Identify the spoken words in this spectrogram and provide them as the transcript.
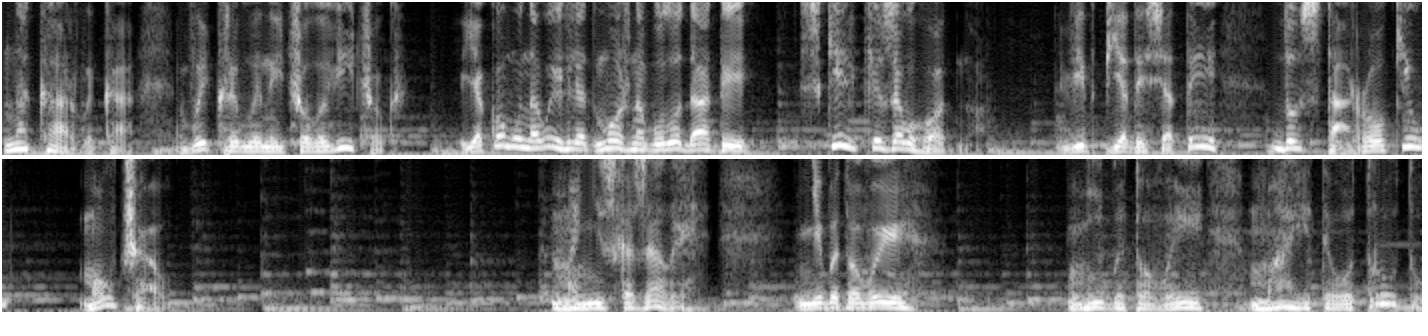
на карлика, викривлений чоловічок, якому на вигляд можна було дати скільки завгодно від 50 до 100 років мовчав. Мені сказали, нібито ви, нібито ви маєте отруту,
